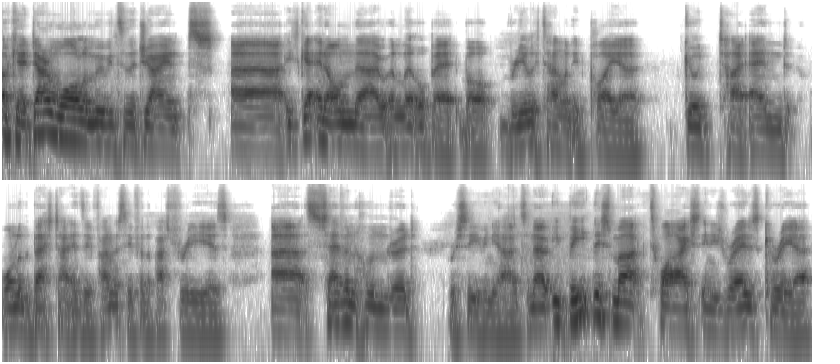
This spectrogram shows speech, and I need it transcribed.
Okay, Darren Waller moving to the Giants. Uh, he's getting on now a little bit, but really talented player, good tight end, one of the best tight ends in fantasy for the past three years. Uh, 700 receiving yards. Now, he beat this mark twice in his Raiders career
